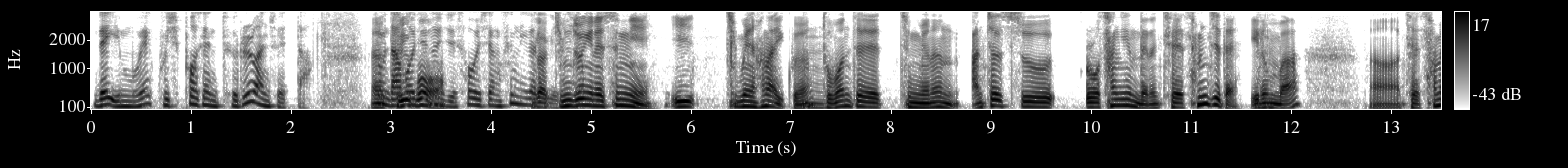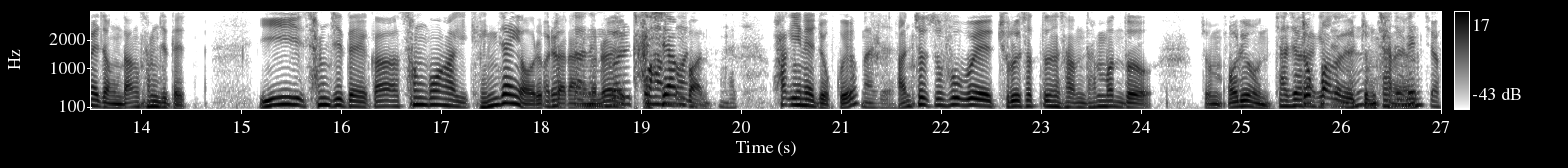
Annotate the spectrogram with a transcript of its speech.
내 임무의 90%를 완수했다. 그럼 네, 나머지는 이제 서울시장 승리가 그러니까 되겠죠. 김종인의 승리 이 측면이 하나 있고요. 음. 두 번째 측면은 안철수로 상징되는 제 3지대 이른바 어, 제 3회 정당 3지대 이 3지대가 성공하기 굉장히 어렵다라는 걸또 다시 한 한번. 확인해 줬고요. 맞아요. 안철수 후보에 줄을 섰던 사람들 한 번도 좀 어려운 쪽박을 좀 차는 좌절했죠.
